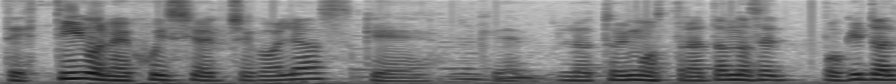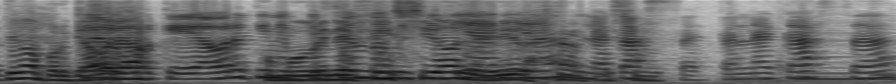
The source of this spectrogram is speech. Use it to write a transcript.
testigo en el juicio de Checolás, que, que lo estuvimos tratando hace poquito el tema, porque Claro, ahora, porque ahora tiene como beneficio le dieron en la prisión. casa. Está en la casa,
